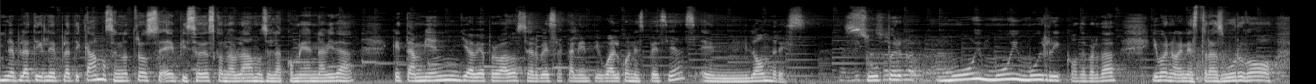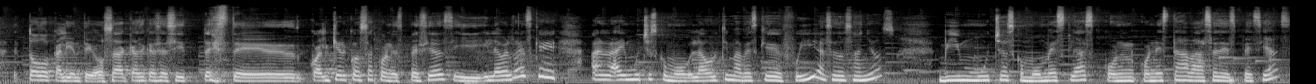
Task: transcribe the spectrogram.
le, plati- le platicábamos en otros episodios cuando hablábamos de la comida de Navidad, que también yo había probado cerveza caliente igual con especias en Londres. Súper, muy, muy, muy rico, de verdad. Y bueno, en Estrasburgo todo caliente, o sea, casi, casi así, este, cualquier cosa con especias. Y, y la verdad es que hay muchos, como la última vez que fui, hace dos años, vi muchas como mezclas con, con esta base de especias.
